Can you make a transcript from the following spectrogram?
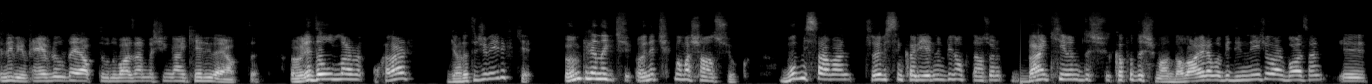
Ne bileyim Avril de yaptı bunu bazen Machine Gun Kelly de yaptı. Öyle davullar o kadar yaratıcı bir herif ki. Ön plana öne çıkmama şansı yok. Bu misal ben Travis'in kariyerinin bir noktadan sonra ben kimim dış, kapı dış mandalı ayrı ama bir dinleyici var bazen e,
